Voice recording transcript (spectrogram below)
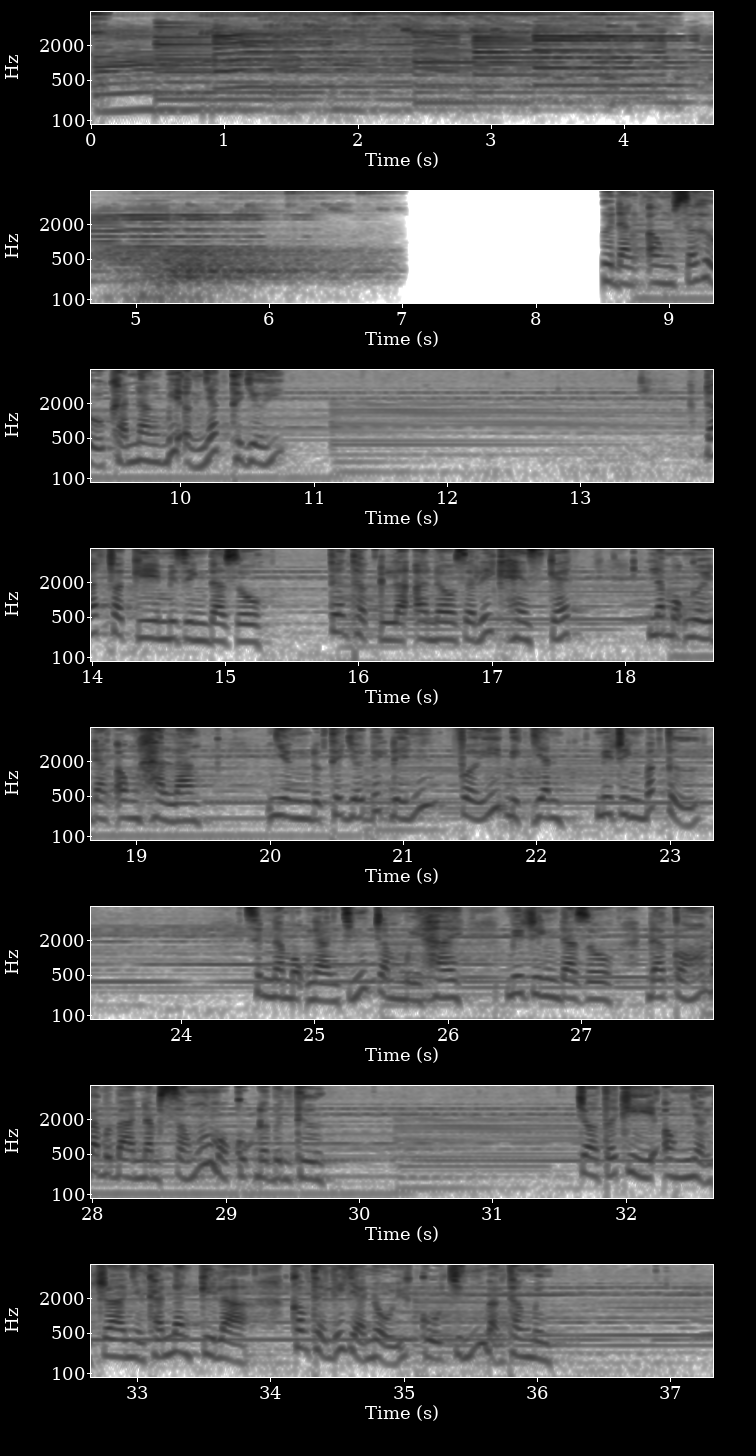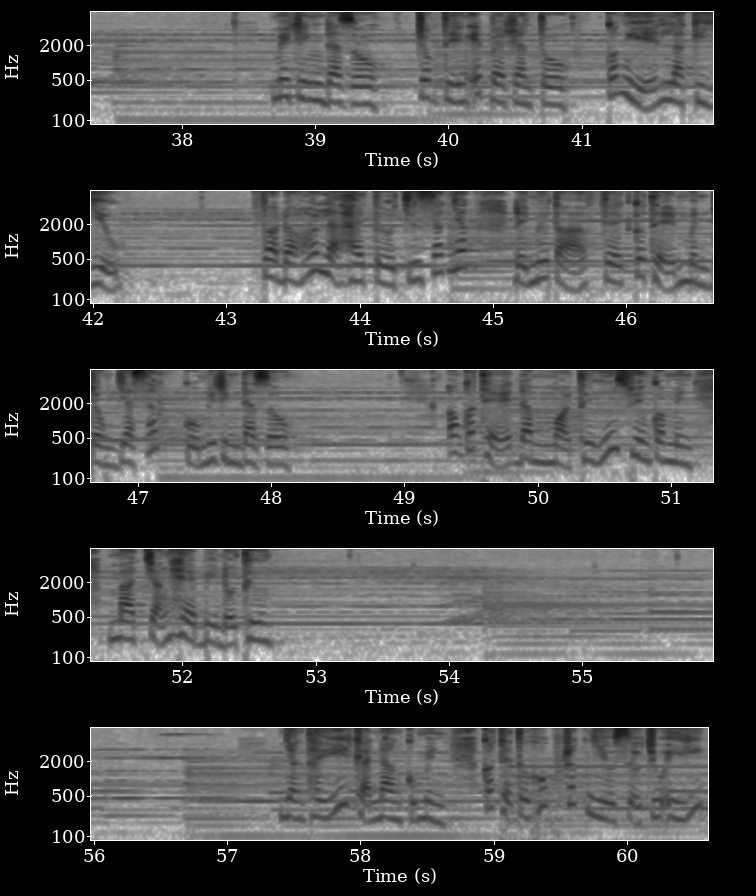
Người đàn ông sở hữu khả năng bí ẩn nhất thế giới Dafaki Mizindazo tên thật là Anozelik Hensket, là một người đàn ông Hà Lan, nhưng được thế giới biết đến với biệt danh Mirin Bất Tử. Sinh năm 1912, Mirin Dazo đã có 33 năm sống một cuộc đời bình thường. Cho tới khi ông nhận ra những khả năng kỳ lạ không thể lý giải nổi của chính bản thân mình. Mirindazo trong tiếng Esperanto có nghĩa là kỳ diệu và đó là hai từ chính xác nhất để miêu tả về cơ thể mình đồng da sắt của Mirindazo. Ông có thể đâm mọi thứ xuyên qua mình mà chẳng hề bị nội thương. Nhận thấy khả năng của mình có thể thu hút rất nhiều sự chú ý,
